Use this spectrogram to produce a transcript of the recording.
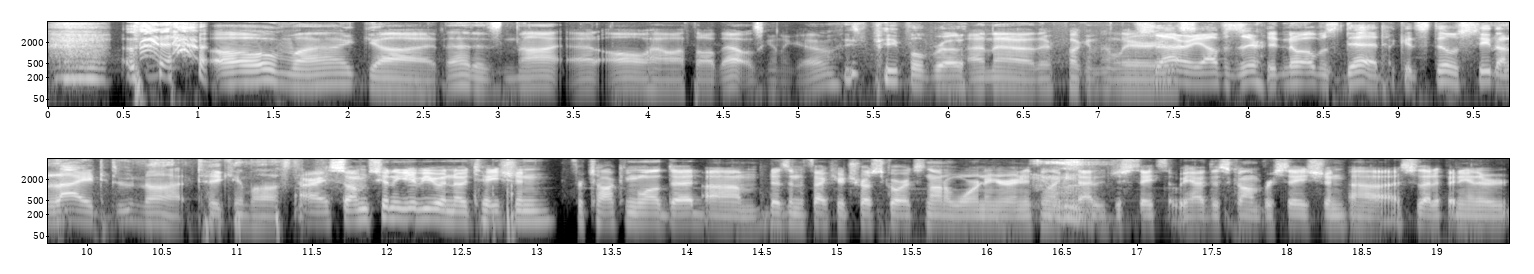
oh my god. That is not at all how I thought that was gonna go. These people, bro. I know, they're fucking hilarious. Sorry, officer. Didn't know I was dead. I could still see the light. Do not take him hostage. All right. So I'm just going to give you a notation for talking while dead. Um, it doesn't affect your trust score. It's not a warning or anything like that. It just states that we had this conversation, uh, so that if any other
